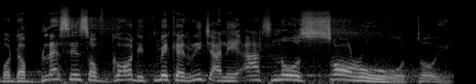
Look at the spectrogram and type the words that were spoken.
But the blessings of God, it make it rich and it adds no sorrow to it.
